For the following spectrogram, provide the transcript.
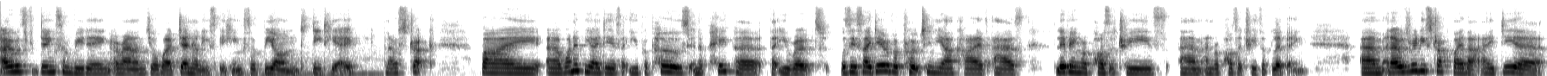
I was doing some reading around your work, generally speaking, so beyond DTA, and I was struck by uh, one of the ideas that you proposed in a paper that you wrote was this idea of approaching the archive as living repositories um, and repositories of living. Um, and I was really struck by that idea.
